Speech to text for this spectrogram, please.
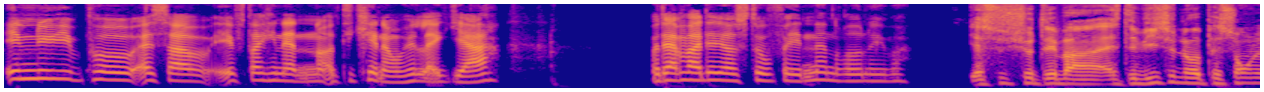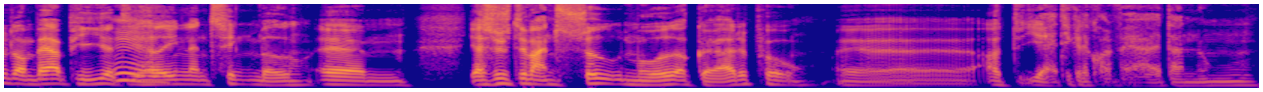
en ny på, altså, efter hinanden, og de kender jo heller ikke jer. Hvordan var det at stå for enden af den røde løber? Jeg synes jo, det var, altså det viste noget personligt om hver pige, at de mm. havde en eller anden ting med. Øhm, jeg synes, det var en sød måde at gøre det på. Øh, og ja, det kan da godt være, at der er nogen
